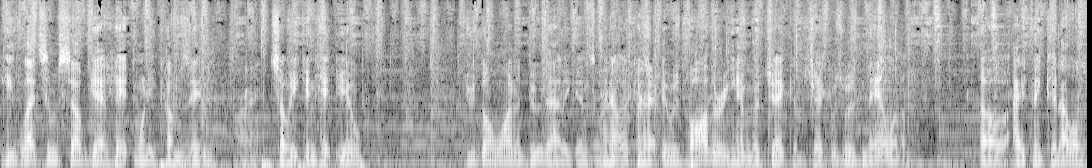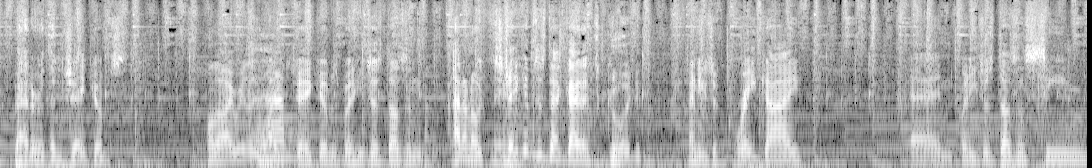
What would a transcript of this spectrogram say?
he lets himself get hit when he comes in All right. so he can hit you. You don't want to do that against Right, Canelo because right. it was bothering him with Jacobs. Jacobs was nailing him. So I think Canelo's better than Jacobs. Although I really Um, like Jacobs, but he just doesn't. I don't know. Yeah. Jacobs is that guy that's good, and he's a great guy, and but he just doesn't seem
